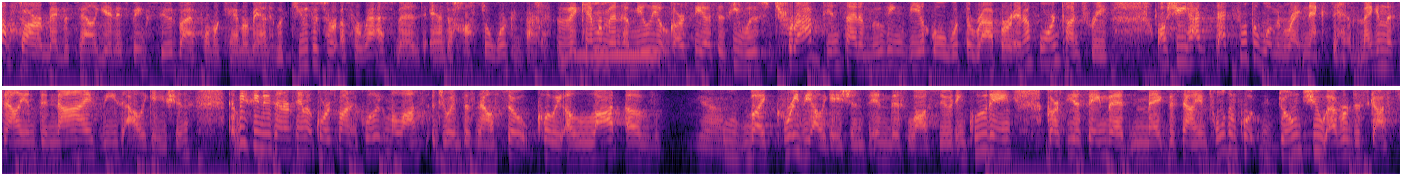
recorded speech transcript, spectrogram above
Hop star Meg Thee Stallion is being sued by a former cameraman who accuses her of harassment and a hostile work environment. The cameraman Emilio Garcia says he was trapped inside a moving vehicle with the rapper in a foreign country while she had sex with a woman right next to him. Megan Thee Stallion denies these allegations. NBC News entertainment correspondent Chloe Melas joins us now. So, Chloe, a lot of Yeah. like crazy allegations in this lawsuit, including Garcia saying that Meg Thee Stallion told him, "quote Don't you ever discuss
